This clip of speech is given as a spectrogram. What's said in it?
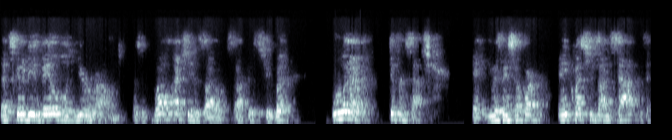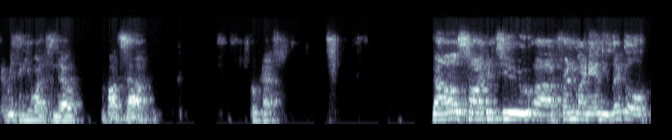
that's going to be available year round. As well, actually, the xylem sap is too, but whatever, different sap. Okay, you with me so far? Any questions on SAP? Is everything you wanted to know about SAP? Okay. Now, I was talking to a friend of mine, Andy Lickle,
